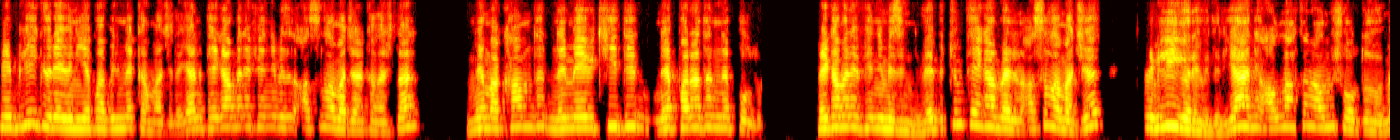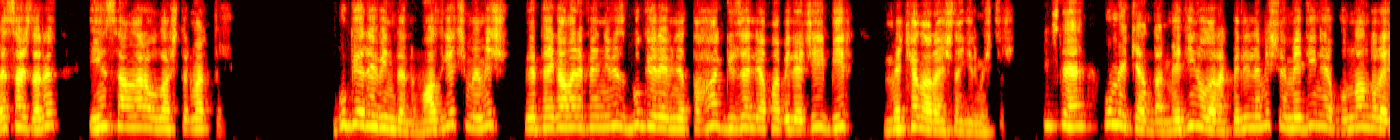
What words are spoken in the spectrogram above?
tebliğ görevini yapabilmek amacıyla yani Peygamber Efendimizin asıl amacı arkadaşlar ne makamdır, ne mevkidir, ne paradır, ne puldur. Peygamber Efendimizin ve bütün peygamberlerin asıl amacı tebliğ görevidir. Yani Allah'tan almış olduğu mesajları insanlara ulaştırmaktır. Bu görevinden vazgeçmemiş ve Peygamber Efendimiz bu görevini daha güzel yapabileceği bir mekan arayışına girmiştir. İşte bu mekanda Medine olarak belirlemiş ve Medine'ye bundan dolayı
